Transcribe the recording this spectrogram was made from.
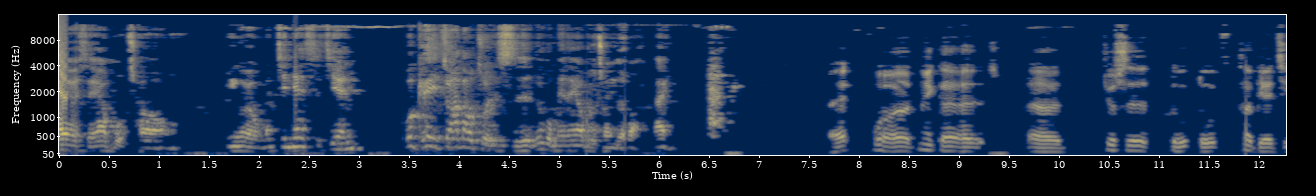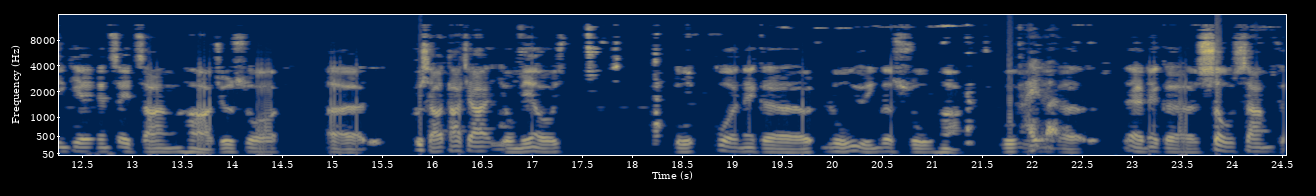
还有谁要补充？因为我们今天时间不可以抓到准时，如果没人要补充的话，来。哎，我那个呃，就是读读特别今天这章哈，就是说呃，不晓得大家有没有读过那个卢云的书哈？卢云的呃那个受伤的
